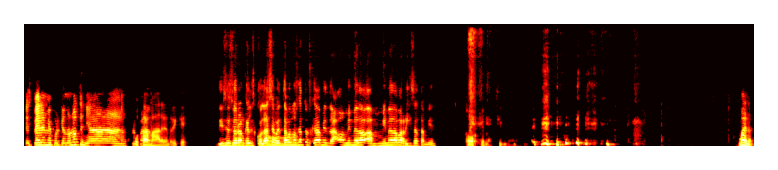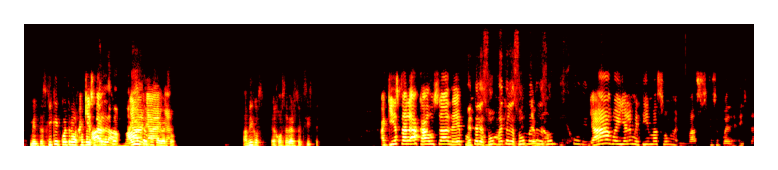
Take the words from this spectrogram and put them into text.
Espérenme, porque no lo tenía Puta madre, Enrique. Dice el señor Ángeles Colás, se Oh. aventaba unos centros que daban miedo. Ah, a mí me daba, a mí me daba risa también. Oh, que la chingada. Bueno, mientras Kike encuentra la foto Aquí del está. José ¡A Verso, la ahí está el José ya. Verso. Amigos, el José Verso existe. Aquí está la causa de. Métele zoom, métele zoom, métele zoom. Hijo de. Ya, güey, ya le metí más zoom, más que se puede. Ahí está.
